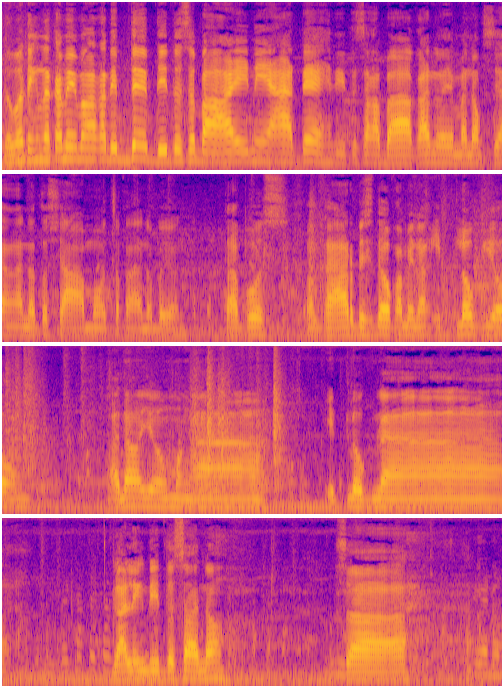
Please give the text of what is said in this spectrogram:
Dumating na kami mga kadibdib dito sa bahay ni ate. Dito sa Kabakan. May manok siyang ano to, shamo. Tsaka ano ba yon. Tapos mag-harvest daw kami ng itlog. Yung ano yung mga itlog na galing dito sa ano sa Ayan o.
